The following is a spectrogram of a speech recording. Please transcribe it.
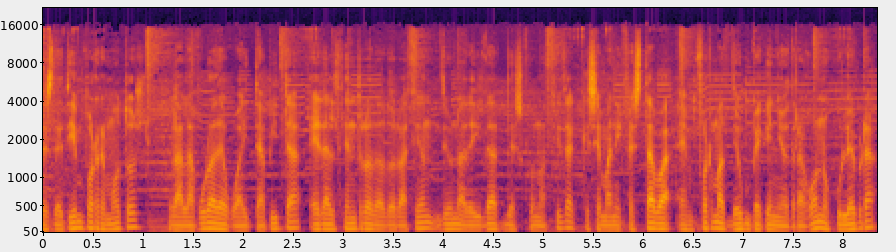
Desde tiempos remotos, la laguna de Guaitapita era el centro de adoración de una deidad desconocida que se manifestaba en forma de un pequeño dragón o culebra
